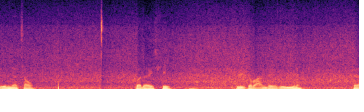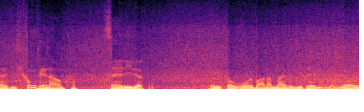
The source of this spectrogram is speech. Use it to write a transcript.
lên nhà cháu. Và đây thì, quý vị các bạn để ý này. Cái này thì không thể nào mà xe đi được. Cái cầu gỗ ba năm này vẫn như thế nó chỉ cái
